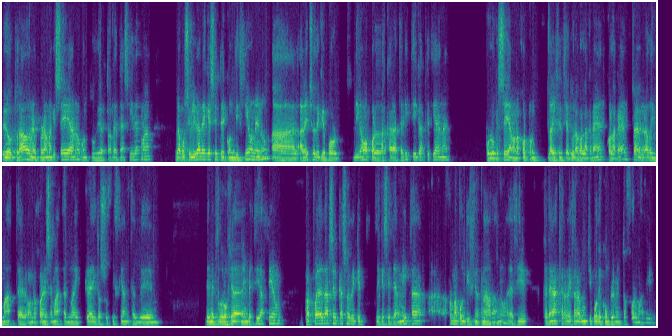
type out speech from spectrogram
doctorado en el programa que sea, ¿no? con tu director de tesis y demás, la posibilidad de que se te condicione ¿no? al, al, hecho de que por, digamos, por las características que tienes, por lo que sea, a lo mejor por la licenciatura con la que, con la que entra, el grado y máster, a lo mejor en ese máster no hay créditos suficientes de, de, metodología de la investigación, pues puede darse el caso de que, de que se te admita a forma condicionada, ¿no? Es decir, que tengas que realizar algún tipo de complemento formativo.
